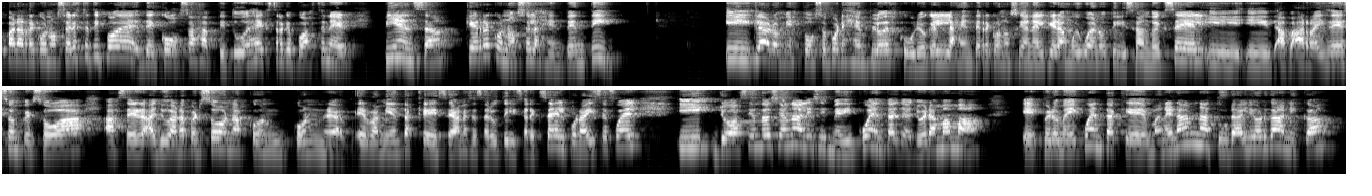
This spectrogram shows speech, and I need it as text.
para reconocer este tipo de, de cosas, aptitudes extra que puedas tener, piensa qué reconoce la gente en ti. Y claro, mi esposo, por ejemplo, descubrió que la gente reconocía en él que era muy bueno utilizando Excel y, a, raíz de eso empezó a, hacer, ayudar a personas con, eh, herramientas que sea necesario utilizar Excel. Por ahí se fue él. Y yo haciendo ese análisis me di cuenta, ya yo era mamá, eh, pero me di cuenta que de manera natural y orgánica,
